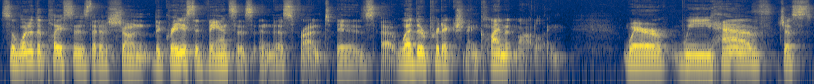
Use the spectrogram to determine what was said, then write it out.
So, one of the places that have shown the greatest advances in this front is uh, weather prediction and climate modeling, where we have just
